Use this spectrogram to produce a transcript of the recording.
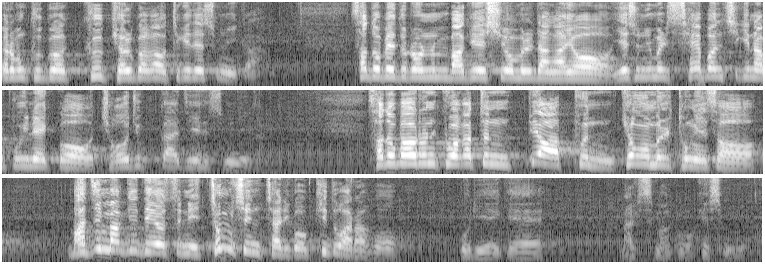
여러분 그거 그 결과가 어떻게 됐습니까? 사도 베드로는 마귀의 시험을 당하여 예수님을 세 번씩이나 부인했고 저주까지 했습니다. 사도 바울은 그와 같은 뼈 아픈 경험을 통해서 마지막이 되었으니 정신 차리고 기도하라고 우리에게 말씀하고 계십니다.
